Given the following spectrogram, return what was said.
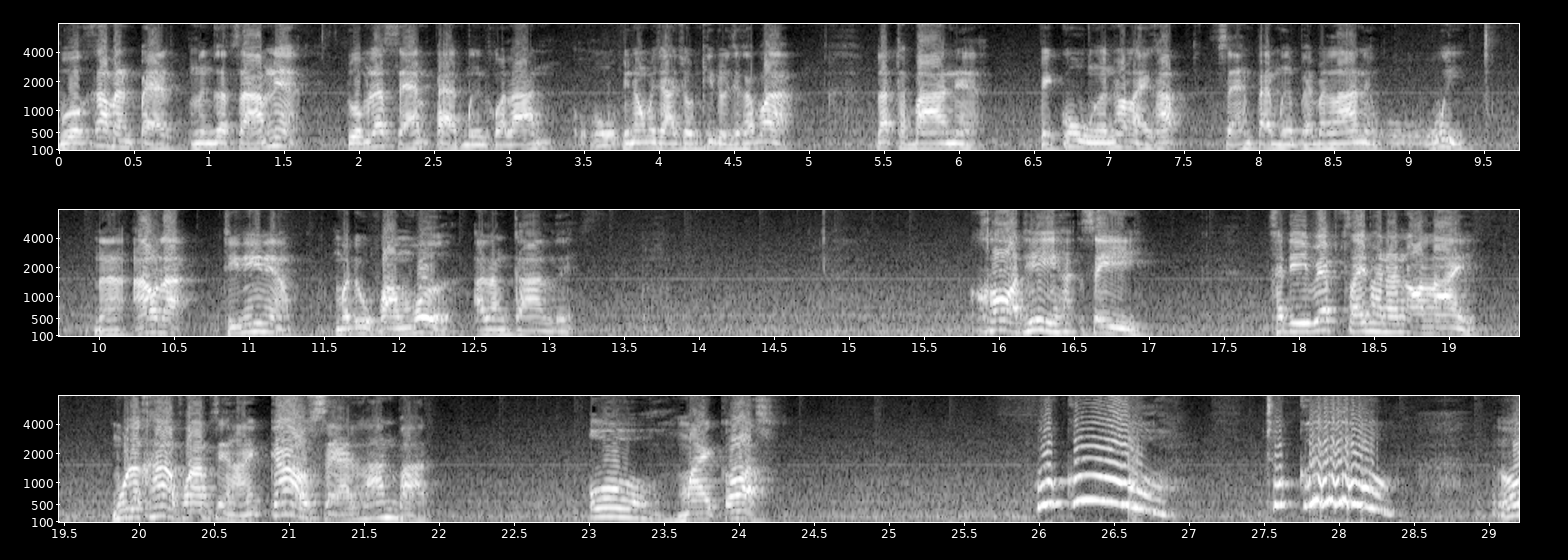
บวกเก้าพันแปดหนึ่งกับสามเนี่ย รวมแล้วแสนแปดหมื่นกว่าล้าน โอ้โห พี่น้องประชาชนคิดดูสิครับว่า รัฐบาลเนี่ย ไปกู้เงินเท่าไหร่ครับแสนแปดหมื่นแปดพันล้านเนี่ยโอ้โหนะเอาละทีนี้เนี่ยมาดูความเวอร์อลังการเลย ข้อที่สี่คดีเว็บไซต์พนันออนไลน์ มูลค่าความเสียหาย 9 แสนล้านบาท โอ้ my god กุ๊กูชุกกูโอ้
